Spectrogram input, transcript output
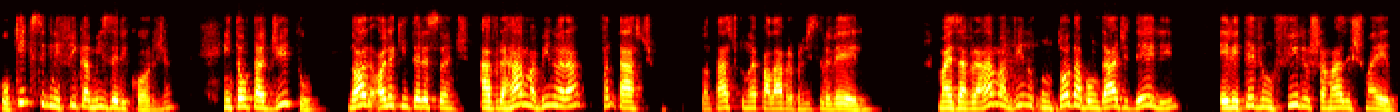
O que, que significa misericórdia? Então está dito, olha, que interessante, Abraham Avinu era fantástico. Fantástico não é palavra para descrever ele. Mas Abraham Avinu, com toda a bondade dele, ele teve um filho chamado Ismael.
